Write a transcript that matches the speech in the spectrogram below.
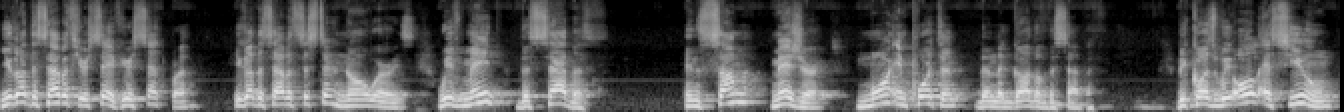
you got the Sabbath, you're safe, you're set, brother. You got the Sabbath, sister? No worries. We've made the Sabbath, in some measure, more important than the God of the Sabbath. Because we all assume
